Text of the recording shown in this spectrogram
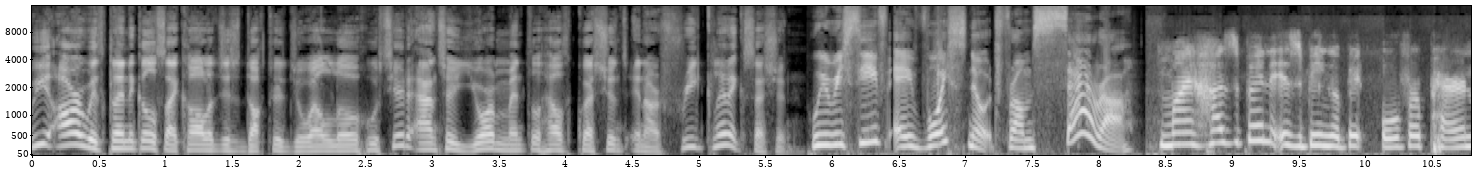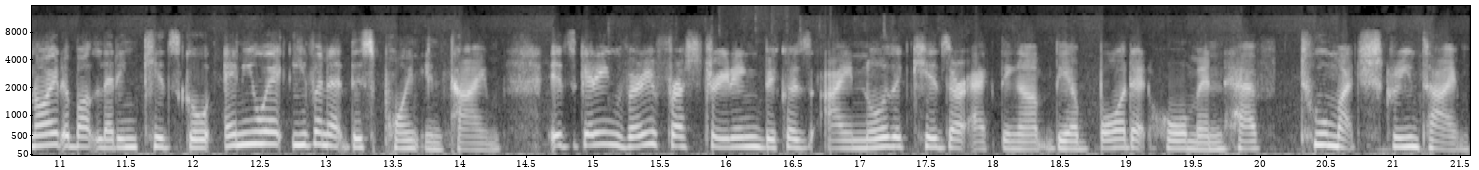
We are with clinical psychologist Dr. Joel Low, who's here to answer your mental health questions in our free clinic session. We received a voice note from Sarah. My husband is being a bit over paranoid about letting kids go anywhere, even at this point in time. It's getting very frustrating because I know the kids are acting up, they are bored at home, and have too much screen time.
